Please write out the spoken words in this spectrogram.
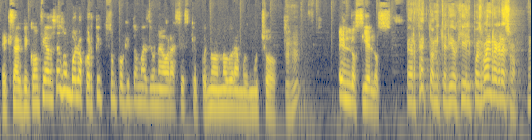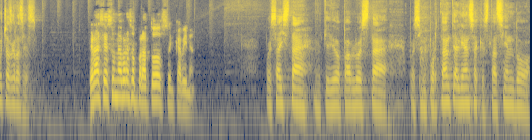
Exacto, y confiados. Es un vuelo cortito, es un poquito más de una hora, así es que pues no, no duramos mucho en los cielos. Perfecto, mi querido Gil. Pues buen regreso. Muchas gracias. Gracias, un abrazo para todos en cabina. Pues ahí está, mi querido Pablo, esta pues importante alianza que está haciendo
